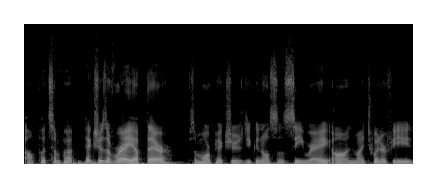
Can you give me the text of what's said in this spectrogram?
I'll put some pictures of Ray up there. Some more pictures. You can also see Ray on my Twitter feed.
